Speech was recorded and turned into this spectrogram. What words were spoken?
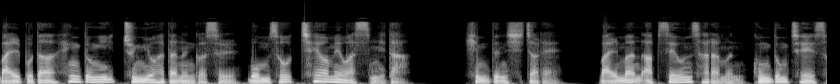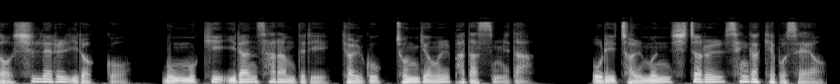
말보다 행동이 중요하다는 것을 몸소 체험해 왔습니다. 힘든 시절에 말만 앞세운 사람은 공동체에서 신뢰를 잃었고 묵묵히 일한 사람들이 결국 존경을 받았습니다. 우리 젊은 시절을 생각해 보세요.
